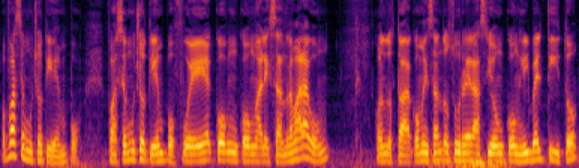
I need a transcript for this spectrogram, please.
Pues fue hace mucho tiempo. Fue hace mucho tiempo. Fue con, con Alexandra Maragón, cuando estaba comenzando su relación con Gilbertito.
